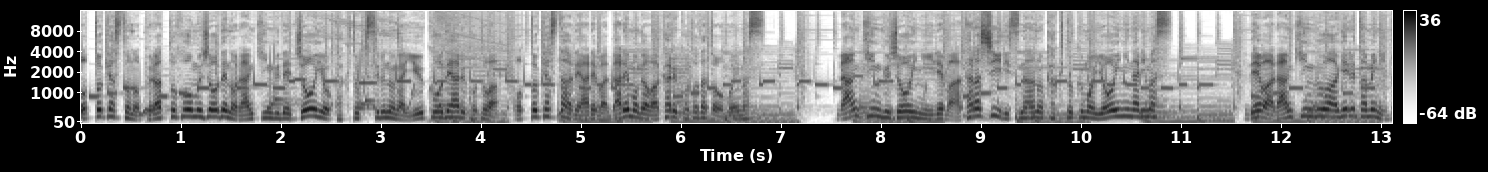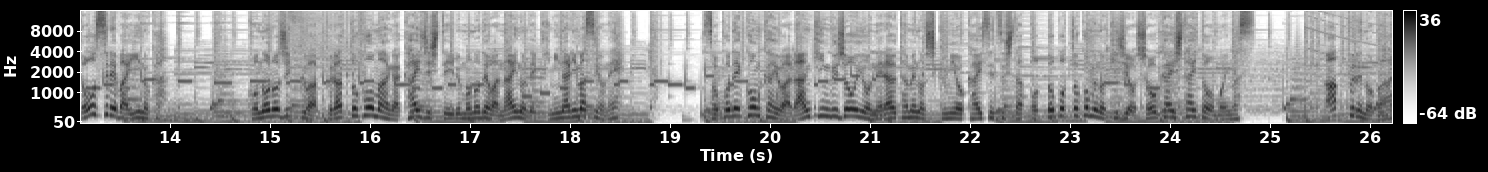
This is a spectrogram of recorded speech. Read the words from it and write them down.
ポッドキャストのプラットフォーム上でのランキングで上位を獲得するのが有効であることはポッドキャスターであれば誰もがわかることだと思います。ランキング上位にいれば新しいリスナーの獲得も容易になります。ではランキングを上げるためにどうすればいいのか。このロジックはプラットフォーマーが開示しているものではないので気になりますよね。そこで今回はランキング上位を狙うための仕組みを解説したポッドポッドコムの記事を紹介したいと思います。アップルの場合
